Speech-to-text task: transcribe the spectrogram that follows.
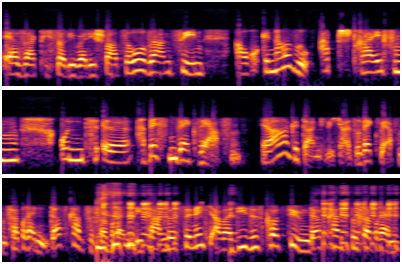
er sagt, ich soll lieber die schwarze Hose anziehen, auch genauso abstreifen und äh, am besten wegwerfen. Ja, gedanklich, also wegwerfen, verbrennen, das kannst du verbrennen. Die Zahnbürste nicht, aber dieses Kostüm, das kannst du verbrennen.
